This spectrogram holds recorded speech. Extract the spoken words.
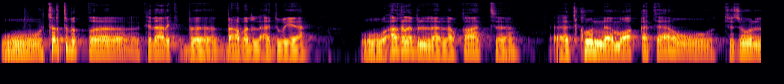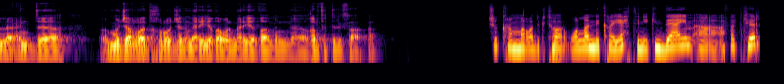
وترتبط كذلك ببعض الأدوية وأغلب الأوقات تكون مؤقتة وتزول عند مجرد خروج المريضة والمريضة من غرفة الإفاقة. شكرا مرة دكتور. والله إنك ريحتني. كنت دايم أفكر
